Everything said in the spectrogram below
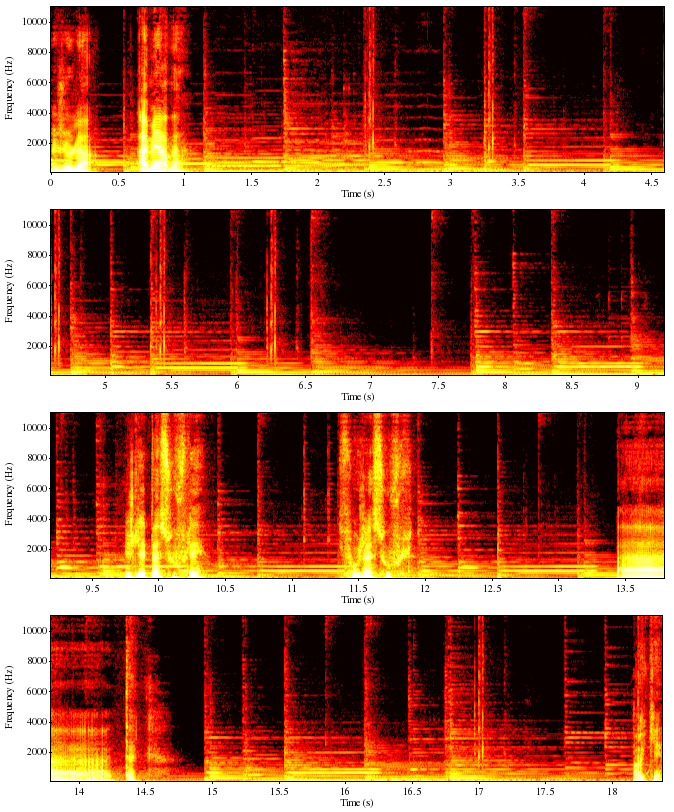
Je la... Ah merde Je l'ai pas soufflé. Il faut que je la souffle. Euh... Tac. Ok.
